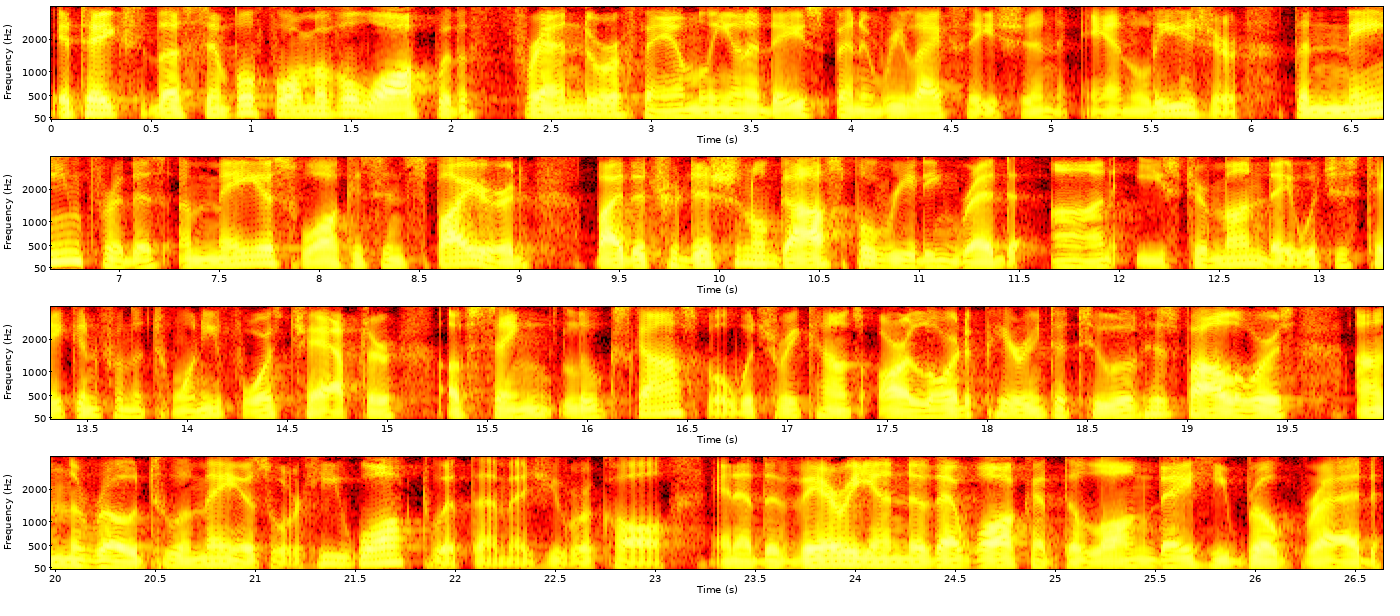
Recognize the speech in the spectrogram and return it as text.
It takes the simple form of a walk with a friend or a family on a day spent in relaxation and leisure. The name for this Emmaus Walk is inspired by the traditional gospel reading read on Easter Monday, which is taken from the 24th chapter of St. Luke's Gospel, which recounts our Lord appearing to two of his followers on the road to Emmaus, where he walked with them, as you recall. And at the very end of that walk, at the long day, he broke bread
